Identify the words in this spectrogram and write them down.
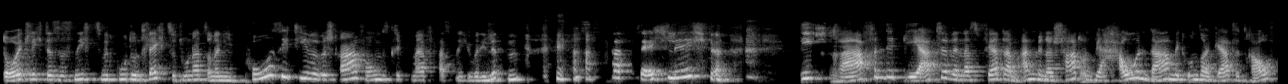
deutlich, dass es nichts mit gut und schlecht zu tun hat, sondern die positive Bestrafung, das kriegt man ja fast nicht über die Lippen, das ist tatsächlich die strafende Gerte, wenn das Pferd am Anbinder schart und wir hauen da mit unserer Gerte drauf,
